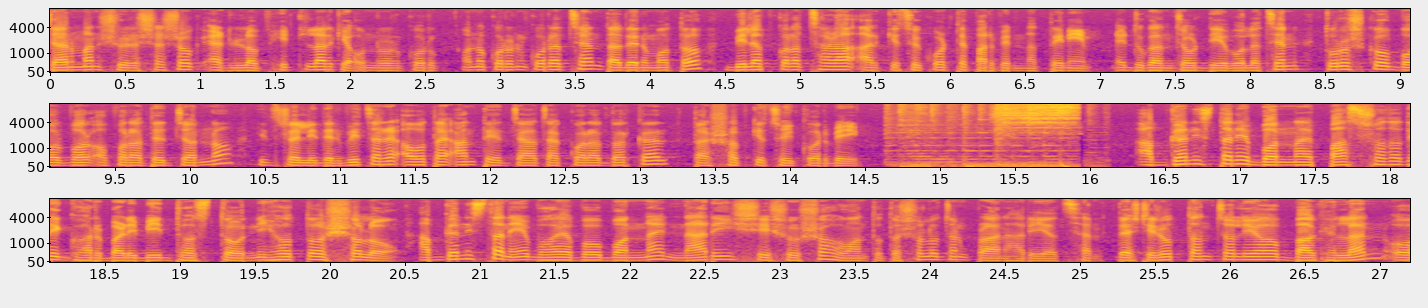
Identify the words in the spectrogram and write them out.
জার্মান স্বৈরশাসক অ্যাডলফ হিটলারকে অনুকরণ অনুকরণ করেছেন। তাদের মতো বিলাপ করা ছাড়া আর কিছু করতে পারবেন না তিনি। এরদোগান জোর দিয়ে বলেছেন, তুরস্ক বর্বর অপরাধের জন্য ইসরায়েলিদের বিচারের আওতায় আনতে যা যা করার দরকার তার সবকিছুই করবে। আফগানিস্তানে বন্যায় পাঁচ শতাধিক ঘরবাড়ি বিধ্বস্ত, নিহত ষোলো। আফগানিস্তানে ভয়াবহ বন্যায় নারী, শিশু সহ অন্তত ষোলো জন প্রাণ হারিয়েছেন। দেশটির উত্তরাঞ্চলীয় বাঘেলান ও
